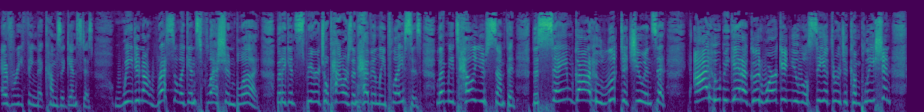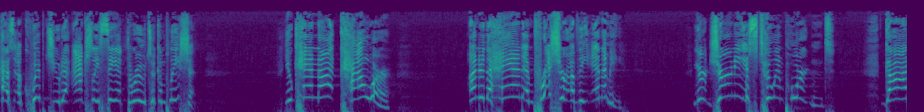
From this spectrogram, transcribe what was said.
everything that comes against us. We do not wrestle against flesh and blood, but against spiritual powers in heavenly places. Let me tell you something. The same God who looked at you and said, I who began a good work and you will see it through to completion, has equipped you to actually see it through to completion. You cannot cower under the hand and pressure of the enemy. Your journey is too important. God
